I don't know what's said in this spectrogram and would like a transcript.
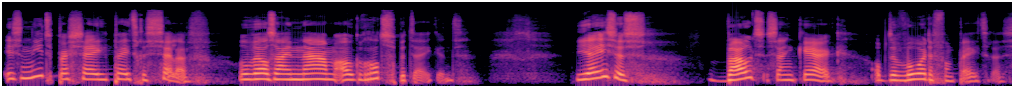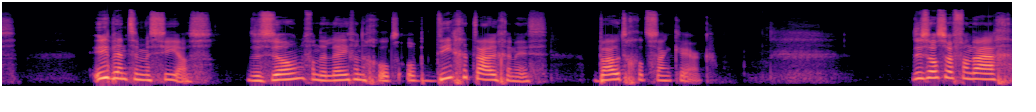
is niet per se Petrus zelf, hoewel zijn naam ook rots betekent. Jezus bouwt zijn kerk op de woorden van Petrus. U bent de Messias, de zoon van de levende God. Op die getuigenis bouwt God zijn kerk. Dus als we vandaag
